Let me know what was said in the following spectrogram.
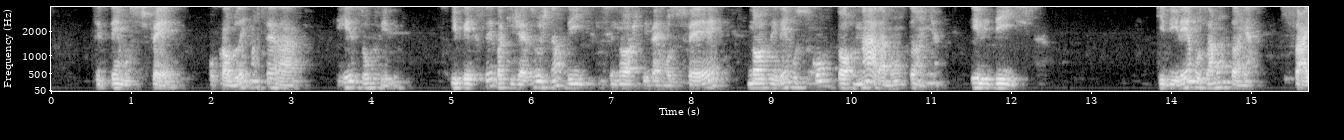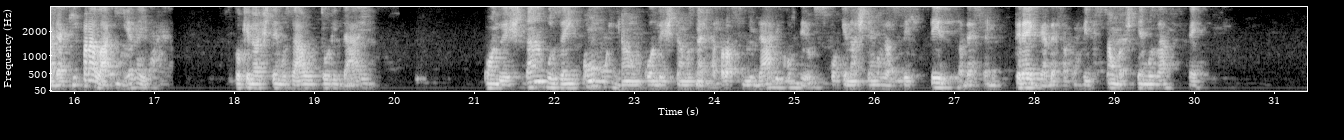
se temos fé, o problema será resolvido. E perceba que Jesus não diz que se nós tivermos fé, nós iremos contornar a montanha. Ele diz que diremos à montanha: sai daqui para lá, e ela irá. Porque nós temos a autoridade. Quando estamos em comunhão, quando estamos nessa proximidade com Deus, porque nós temos a certeza dessa entrega, dessa convicção, nós temos a fé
